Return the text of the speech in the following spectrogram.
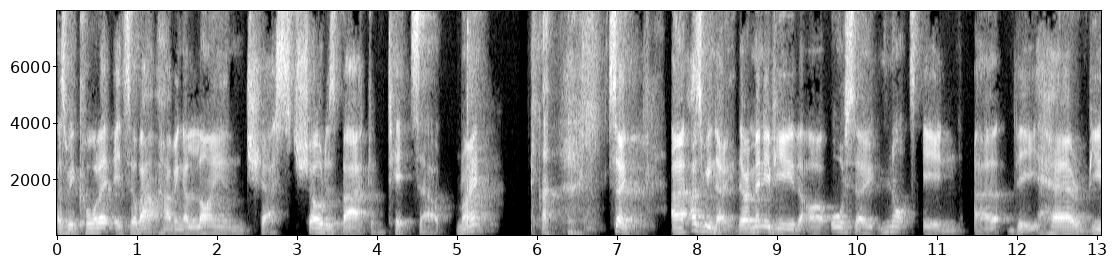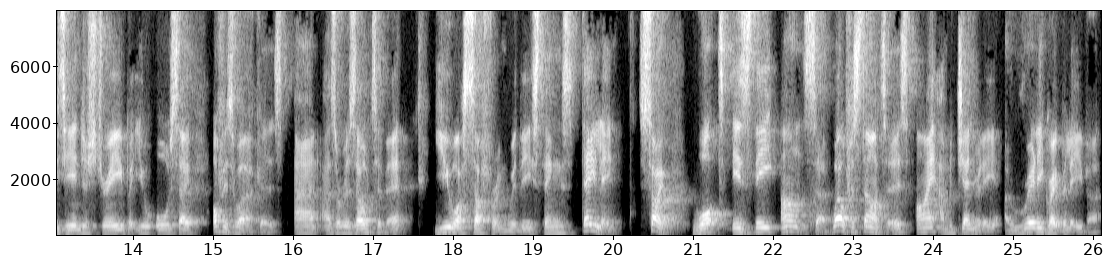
as we call it, it's about having a lion chest, shoulders back and tits out, right? so uh, as we know, there are many of you that are also not in uh, the hair and beauty industry, but you're also office workers. And as a result of it, you are suffering with these things daily. So, what is the answer? Well, for starters, I am generally a really great believer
